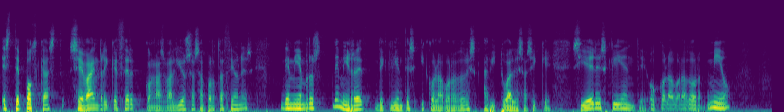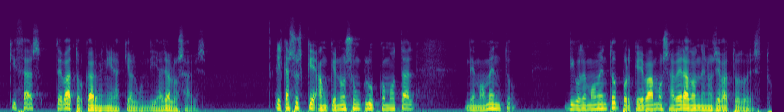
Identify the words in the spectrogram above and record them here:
este podcast se va a enriquecer con las valiosas aportaciones de miembros de mi red de clientes y colaboradores habituales. Así que si eres cliente o colaborador mío, quizás te va a tocar venir aquí algún día, ya lo sabes. El caso es que, aunque no es un club como tal, de momento, digo de momento porque vamos a ver a dónde nos lleva todo esto.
